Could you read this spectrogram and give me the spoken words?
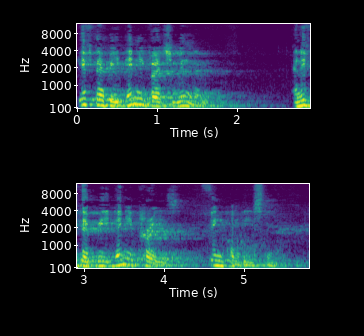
if there be any virtue in them, and if there be any praise, think on these things.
